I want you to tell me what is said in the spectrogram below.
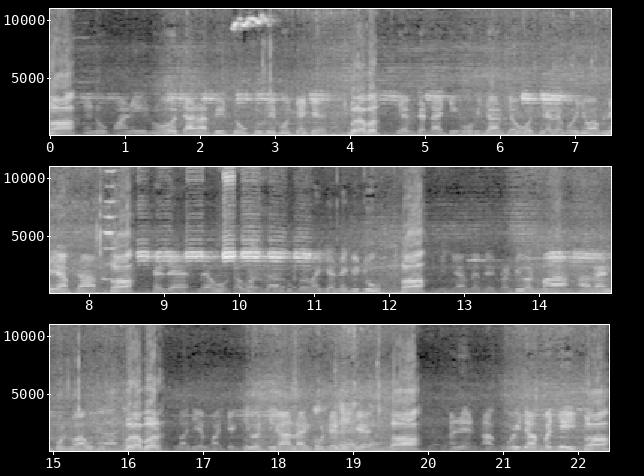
હા. એનું પાણી રોજ તારાપીઠ ચોક સુધી પહોંચે છે. બરાબર. તેમ છતાં ચીફ ઓફિસર કે છેલ્લે કોઈ જવાબ નહીં આપતા. હા. છેલ્લે મેં વોટર વર્કના સુપરવાઇઝરને કીધું હા. અમે બે ત્રણ દિવસમાં આ લાઈન ખોદવા આવશું. બરાબર. તો આજે પાંચેક દિવસથી આ લાઈન ખોટેલી છે. હા. અને આ ખોદ્યા પછી હા.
